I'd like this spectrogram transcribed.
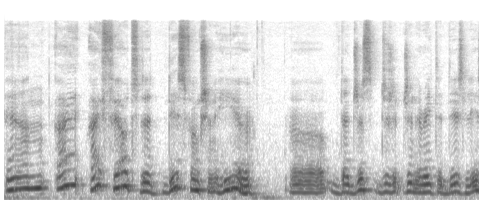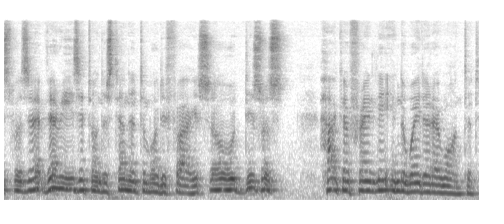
And I, I felt that this function here uh, that just generated this list was uh, very easy to understand and to modify. So this was hacker friendly in the way that I wanted.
